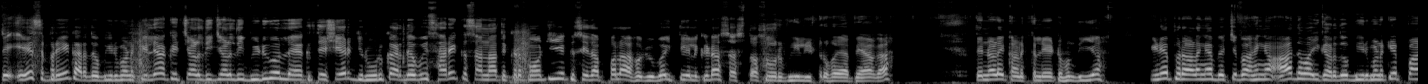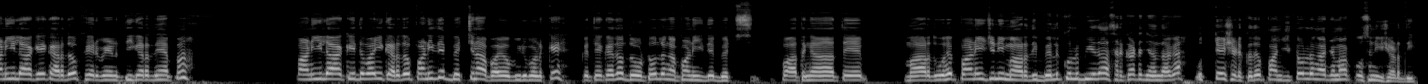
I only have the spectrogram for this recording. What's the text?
ਤੇ ਇਹ ਸਪਰੇਅ ਕਰ ਦਿਓ ਵੀਰ ਬਣ ਕੇ, ਲਿਆ ਕੇ ਚਲਦੀ ਚਲਦੀ ਵੀਡੀਓ ਲਾਈਕ ਤੇ ਸ਼ੇਅਰ ਜ਼ਰੂਰ ਕਰ ਦਿਓ ਵੀ ਸਾਰੇ ਕਿਸਾਨਾਂ ਤੱਕ ਪਹੁੰਚੀਏ, ਕਿਸੇ ਦਾ ਭਲਾ ਹੋ ਜੂ ਬਾਈ, ਤੇਲ ਕਿਹੜਾ ਸਸਤਾ 100 ਰੁਪਏ ਲੀਟਰ ਹੋਇਆ ਪਿਆਗਾ ਤੇ ਨਾਲੇ ਕਣਕ ਲੇਟ ਹੁੰਦੀ ਆ। ਇਹਨੇ ਪਰਾਲੀਆਂ ਵਿੱਚ ਵਾਹੀਆਂ, ਆਹ ਦਵਾਈ ਕਰ ਦਿਓ ਵੀਰ ਬਣ ਕੇ, ਪਾਣੀ ਲਾ ਕੇ ਕਰ ਦਿਓ, ਫਿਰ ਬੇਨਤੀ ਕਰਦੇ ਆਪਾਂ। ਪਾਣੀ ਲਾ ਕੇ ਦਵਾਈ ਕਰ ਦਿਓ, ਪਾਣੀ ਦੇ ਵਿੱਚ ਨਾ ਪਾਇਓ ਵੀਰ ਬਣ ਕੇ। ਕਿਤੇ ਕਹਿੰਦਾ ਦੋ ਢੋਲੀਆਂ ਪਾਣੀ ਦੇ ਵਿੱਚ ਪਾਤੀਆਂ ਤੇ ਮਾਰ ਦੂ, ਇਹ ਪਾਣੀ 'ਚ ਨਹੀਂ ਮਾਰਦੀ, ਬਿਲਕੁਲ ਵੀ ਇਹਦਾ ਅਸਰ ਘਟ ਜਾਂਦਾਗਾ ਉੱਤੇ ਛਿੜਕ ਦਿਓ, ਪੰਜ ਢੋਲੀਆਂ ਜਮਾ ਕੁਛ ਨਹੀਂ ਛੱਡਦੀ।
